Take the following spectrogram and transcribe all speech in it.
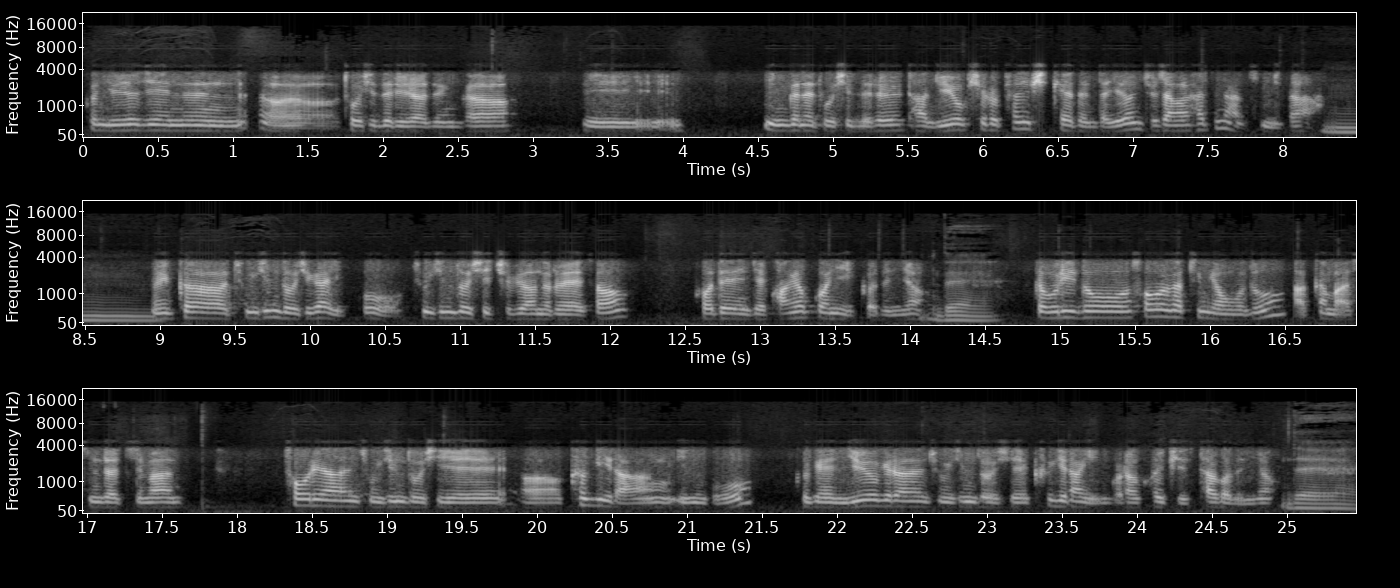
그 뉴저지에 있는 어 도시들이라든가 이 인근의 도시들을 다 뉴욕시로 편입시켜야 된다 이런 주장을 하지는 않습니다. 음. 그러니까 중심 도시가 있고 중심 도시 주변으로 해서 거대 이제 광역권이 있거든요. 네. 그러니까 우리도 서울 같은 경우도 아까 말씀드렸지만 서울이라는 중심 도시의 어, 크기랑 인구 그게 뉴욕이라는 중심 도시의 크기랑 인구랑 거의 비슷하거든요. 네.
